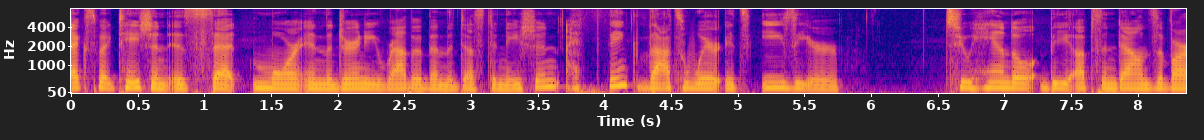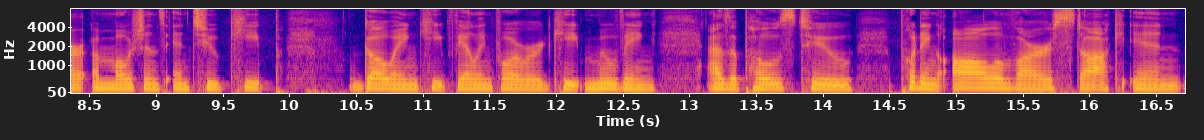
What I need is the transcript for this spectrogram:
expectation is set more in the journey rather than the destination i think that's where it's easier to handle the ups and downs of our emotions and to keep going, keep failing forward, keep moving, as opposed to putting all of our stock in,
